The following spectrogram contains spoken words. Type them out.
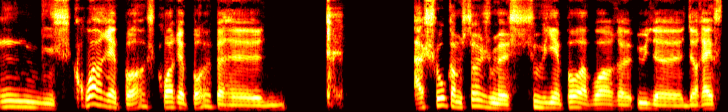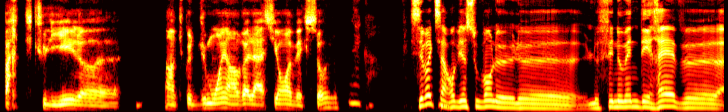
Hum, Je croirais pas, je croirais pas. Euh, à chaud comme ça, je me souviens pas avoir euh, eu de, de rêve particulier là. euh, en tout cas, du moins en relation avec ça. D'accord. C'est vrai que ça revient souvent le, le, le phénomène des rêves euh,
